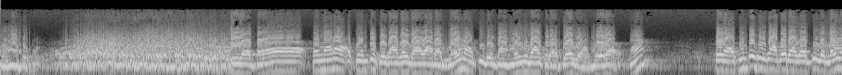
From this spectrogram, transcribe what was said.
နေနဲ့ဒီမှာဒီတော့ဟိုမှာတော့အရှင်ပြစ္ဆေကဗုဒ္ဓကတော့လုံးဝကြည့်လို့တော့မျိုးကြီးသားဆိုတော့ပြောပြမျိုးတော့နော်ဆိုတော့အရှင်ပြစ္ဆေကဗုဒ္ဓလည်းကြည့်လို့လုံးဝ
